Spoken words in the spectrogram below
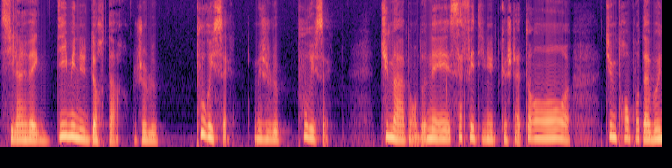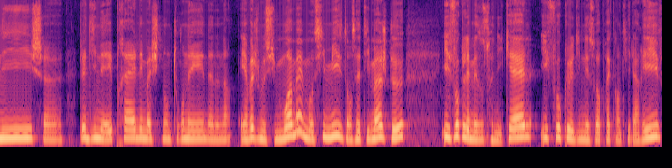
s'il arrivait avec 10 minutes de retard, je le pourrissais. Mais je le pourrissais. Tu m'as abandonné, ça fait 10 minutes que je t'attends. Tu me prends pour ta boniche, le dîner est prêt, les machines ont tourné, nanana. Et en fait, je me suis moi-même aussi mise dans cette image de il faut que la maison soit nickel, il faut que le dîner soit prêt quand il arrive,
